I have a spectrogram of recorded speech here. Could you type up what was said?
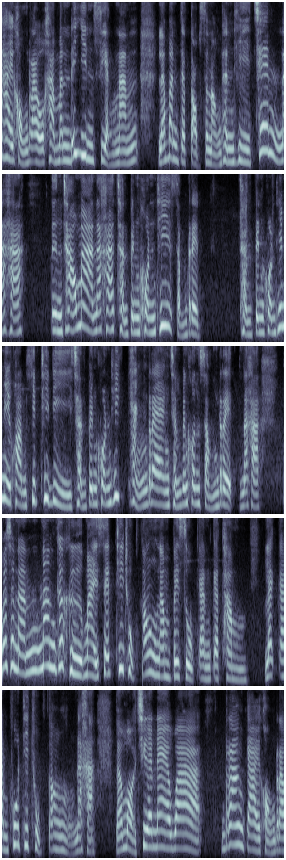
กายของเราค่ะ มันได้ยินเสียงนั้น แล้วมันจะตอบสนองทันที เช่นนะคะ ตื่นเช้ามานะคะ ฉันเป็นคนที่สำเร็จ ฉันเป็นคนที่มีความคิดที่ดี ฉันเป็นคนที่แข็งแรง ฉันเป็นคนสำเร็จนะคะ เพราะฉะนั้นนั่นก็คือ mindset ที่ถูกต้องนำไปสู่การกระทำและการพูดที่ถูกต้องนะคะ แล้วหมอเชื่อแน่ว่าร่างกายของเรา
